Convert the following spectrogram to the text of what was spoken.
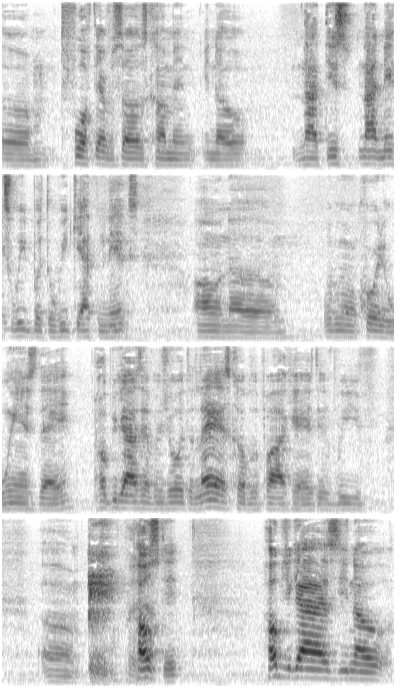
Um, the fourth episode is coming. You know, not this, not next week, but the week after next. On uh, we're gonna record it Wednesday. Hope you guys have enjoyed the last couple of podcasts that we've um, posted. Hope you guys, you know,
